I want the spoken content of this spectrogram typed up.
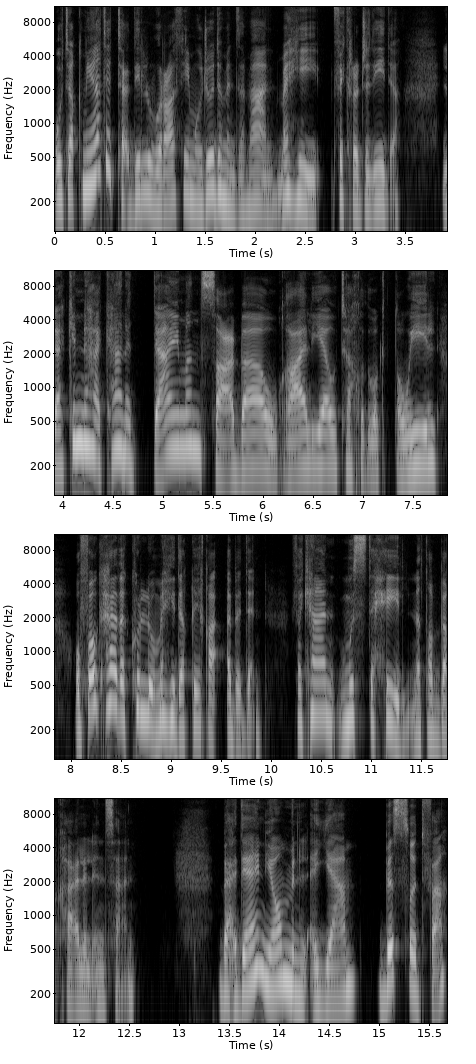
وتقنيات التعديل الوراثي موجودة من زمان ما هي فكرة جديدة. لكنها كانت دائما صعبة وغالية وتأخذ وقت طويل وفوق هذا كله ما هي دقيقة أبدا فكان مستحيل نطبقها على الإنسان. بعدين يوم من الأيام بالصدفة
